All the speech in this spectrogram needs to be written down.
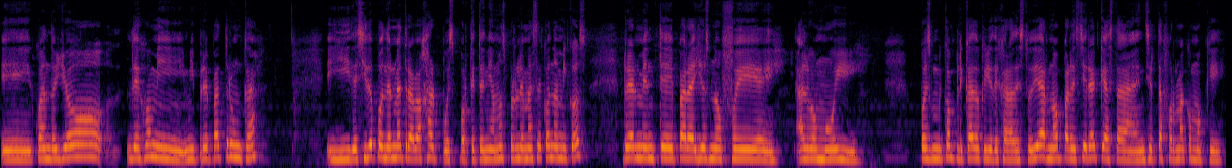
Eh, cuando yo dejo mi, mi prepa trunca y decido ponerme a trabajar pues porque teníamos problemas económicos, realmente para ellos no fue algo muy pues muy complicado que yo dejara de estudiar, ¿no? Pareciera que hasta en cierta forma como que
